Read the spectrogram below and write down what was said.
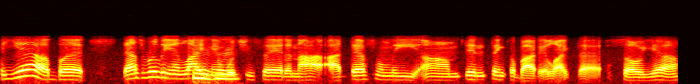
yeah, but that's really enlightening Mhm. what you said and I, I definitely um didn't think about it like that. So yeah,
